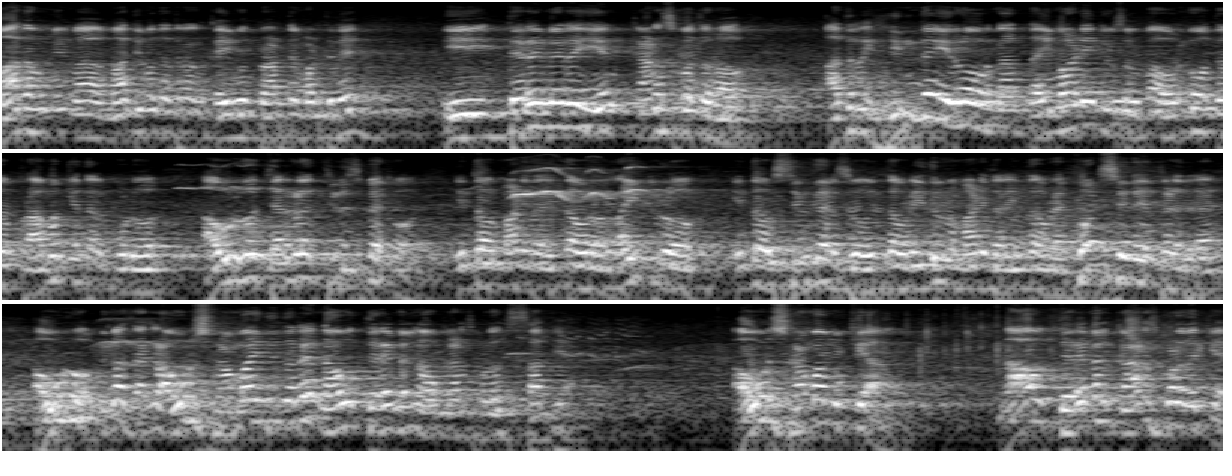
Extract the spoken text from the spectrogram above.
ಮಾಧ್ಯಮ, ಮಾಧ್ಯಮದ ಹತ್ರ ನಾನು ಕೈ ಮುಂದೆ ಪ್ರಾರ್ಥನೆ ಮಾಡ್ತೀನಿ. ಈ ತೆರೆ ಮೇಲೆ ಏನು ಕಾಣಿಸ್ಕೋತಾರೋ, ಅದರ ಹಿಂದೆ ಇರೋವ್ರನ್ನ ದಯಮಾಡಿ ನೀವು ಸ್ವಲ್ಪ ಅವ್ರಿಗೂ ಒಂದು ಪ್ರಾಮುಖ್ಯತೆ ಕೊಡು. ಅವ್ರಿಗೂ ಜನಗಳಿಗೆ ತಿಳಿಸ್ಬೇಕು. ಇಂಥವ್ರು ಮಾಡಿದ್ದಾರೆ ಇಂಥವ್ರ ರೈಟ್ರು, ಇಂಥವ್ರ ಸಿಂಗರ್ಸು ಇಂಥವ್ರು ಇದನ್ನು ಮಾಡಿದ್ದಾರೆ, ಇಂಥವ್ರ ಎಫರ್ಟ್ಸ್ ಇದೆ ಅಂತ ಹೇಳಿದ್ರೆ, ಅವರು ಬಿಕಾಸ್ ಯಾಕಂದ್ರೆ ಅವರು ಶ್ರಮ ಇದ್ದಿದ್ದಾರೆ ನಾವು ತೆರೆ ಮೇಲೆ ನಾವು ಕಾಣಿಸ್ಕೊಳ್ಳೋದು ಸಾಧ್ಯ. ಅವ್ರ ಶ್ರಮ ಮುಖ್ಯ. ನಾವು ತೆರೆ ಮೇಲೆ ಕಾಣಿಸ್ಕೊಳ್ಳೋದಕ್ಕೆ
